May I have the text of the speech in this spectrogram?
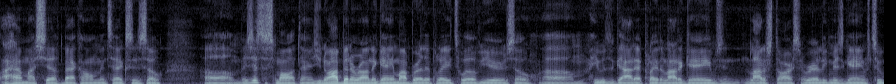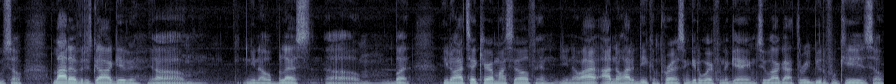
I have my chef back home in Texas, so um, it's just the small things. You know, I've been around the game. My brother played 12 years, so um, he was a guy that played a lot of games and a lot of starts and rarely missed games too. So a lot of it is God given. Um, you know, blessed. Um, but you know, I take care of myself, and you know, I, I know how to decompress and get away from the game too. I got three beautiful kids, so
